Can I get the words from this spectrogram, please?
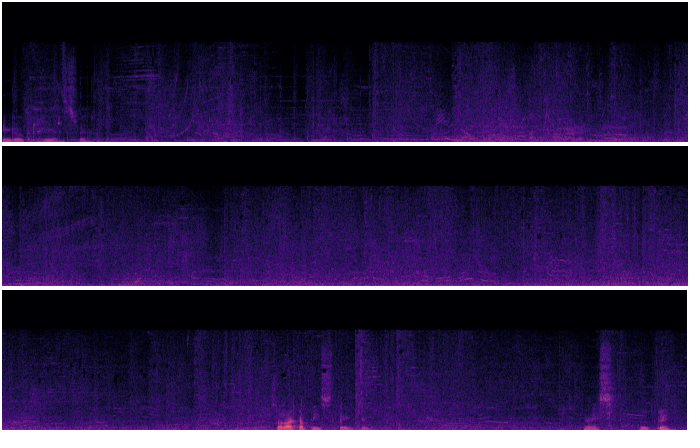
Can go through here, it's fine. Soraka, please. Thank you. Nice. Well played.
